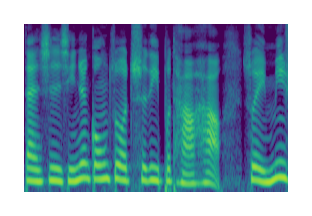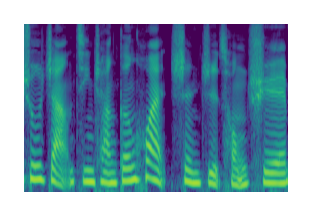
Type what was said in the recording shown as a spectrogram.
但是行政工作吃力不讨好，所以秘书长经常更换，甚至从缺。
